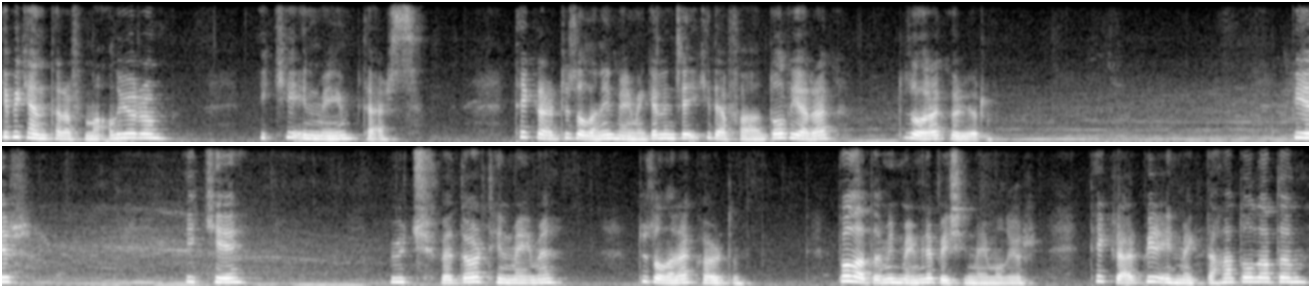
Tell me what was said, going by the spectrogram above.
İpi kendi tarafıma alıyorum. 2 ilmeğim ters. Tekrar düz olan ilmeğime gelince iki defa dolayarak düz olarak örüyorum. 1 2 3 ve 4 ilmeğimi düz olarak ördüm. Doladığım ilmeğimle 5 ilmeğim oluyor. Tekrar bir ilmek daha doladım.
